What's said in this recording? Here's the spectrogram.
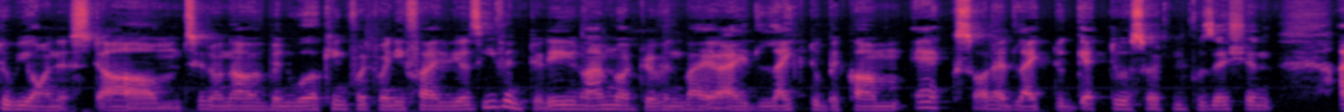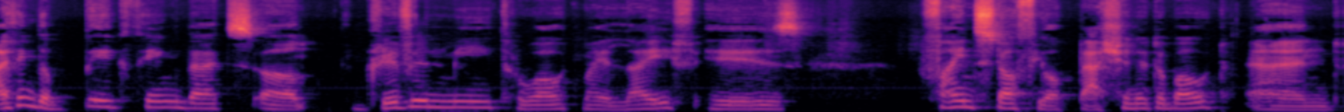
To be honest, um, so you know now I've been working for 25 years. Even today, you know I'm not driven by I'd like to become X or I'd like to get to a certain position. I think the big thing that's um, driven me throughout my life is find stuff you're passionate about and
